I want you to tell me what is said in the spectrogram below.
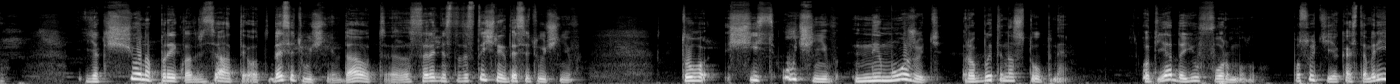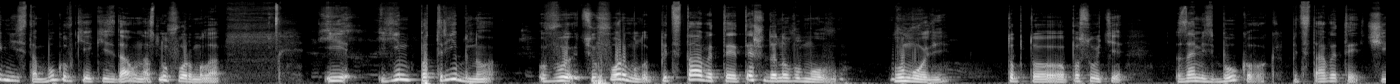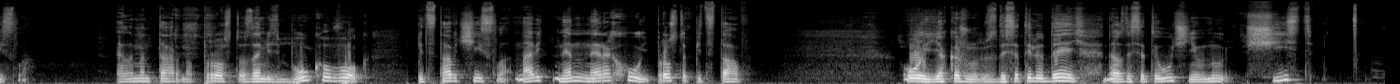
Якщо, наприклад, взяти от 10 учнів, да, от, е, середньостатистичних 10 учнів, то 6 учнів не можуть робити наступне. От я даю формулу. По суті, якась там рівність, там буковки якісь, да, у нас, ну, формула. І їм потрібно в цю формулу підставити те, що дано в умову. В умові. Тобто, по суті, замість буковок підставити числа. Елементарно, просто замість буковок підстав числа. Навіть не, не рахуй, просто підстав. Ой, я кажу, з 10 людей, да, з 10 учнів, ну, 6,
